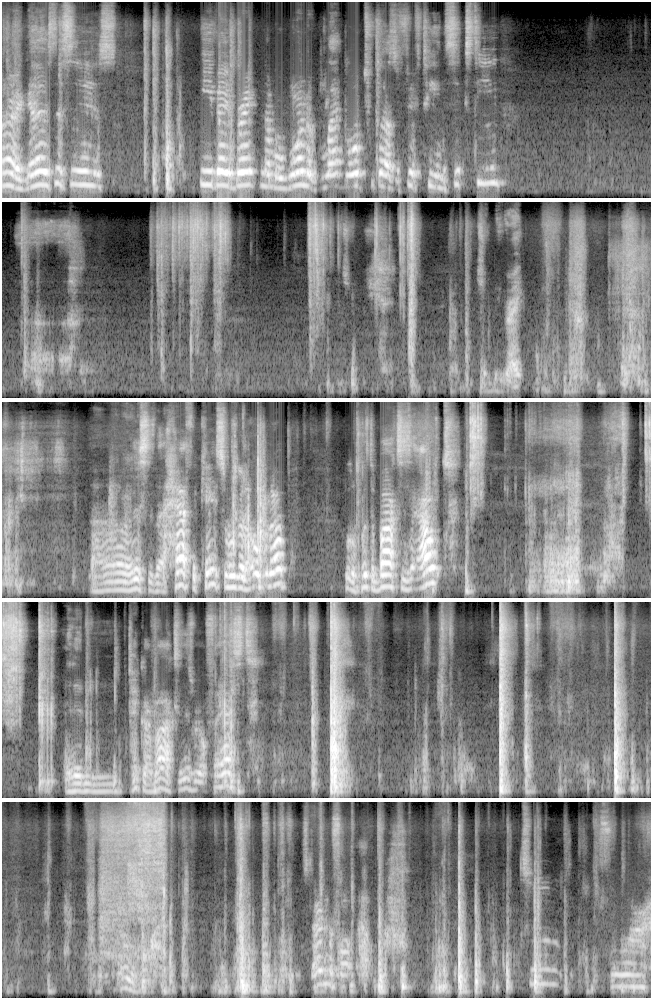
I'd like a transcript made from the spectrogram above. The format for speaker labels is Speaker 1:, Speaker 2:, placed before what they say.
Speaker 1: Alright guys, this is eBay break number one of Black Gold 2015-16. Uh, should be right. Uh, this is the half a case, so we're going to open up. We'll put the boxes out. And then pick our boxes real fast. To fall out. Two, four.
